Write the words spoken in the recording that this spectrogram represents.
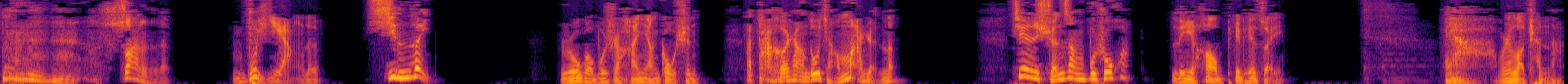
嗯，算了，不想了，心累。如果不是涵养够深，啊，大和尚都想要骂人了。见玄奘不说话，李浩撇撇嘴：“哎呀，我说老陈呐，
